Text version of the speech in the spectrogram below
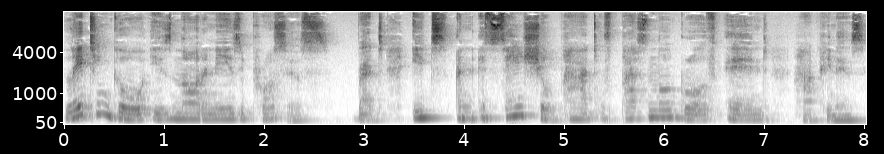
Letting go is not an easy process, but it's an essential part of personal growth and happiness.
